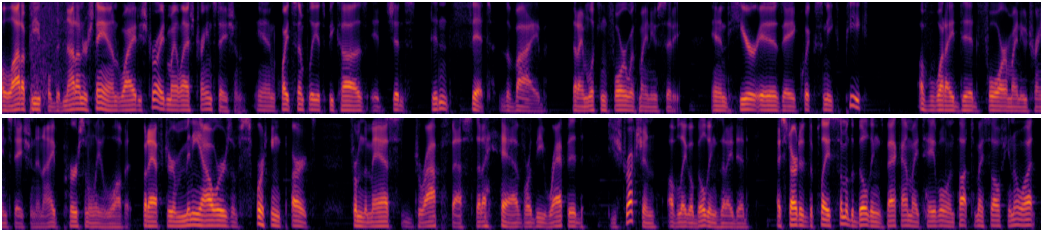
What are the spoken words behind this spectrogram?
A lot of people did not understand why I destroyed my last train station, and quite simply, it's because it just didn't fit the vibe that I'm looking for with my new city. And here is a quick sneak peek of what I did for my new train station, and I personally love it. But after many hours of sorting parts from the mass drop fest that I have, or the rapid destruction of Lego buildings that I did, I started to place some of the buildings back on my table and thought to myself, you know what?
